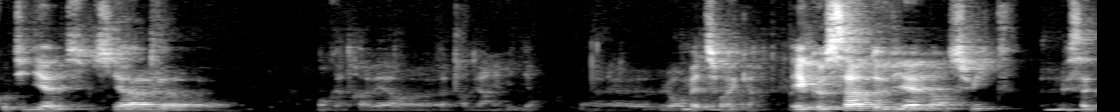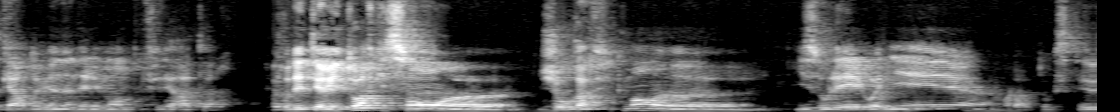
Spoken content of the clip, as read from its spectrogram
quotidiennes, sociales, euh, donc à travers, à travers les médias le remettre sur la carte. Et que ça devienne ensuite, que cette carte devienne un élément fédérateur pour des territoires qui sont euh, géographiquement euh, isolés, éloignés. Euh, voilà, donc c'était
